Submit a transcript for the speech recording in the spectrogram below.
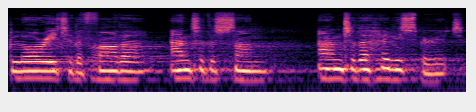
Glory to the Father, and to the Son, and to the Holy Spirit,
